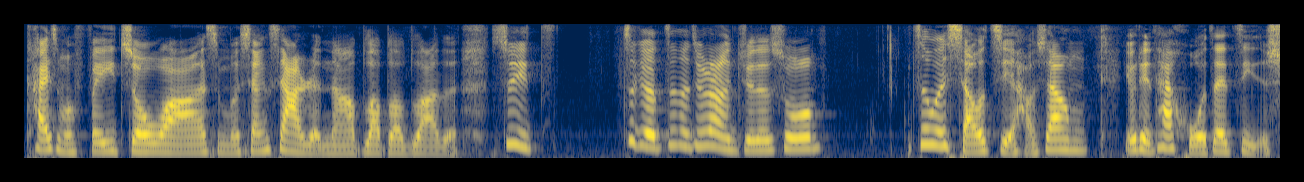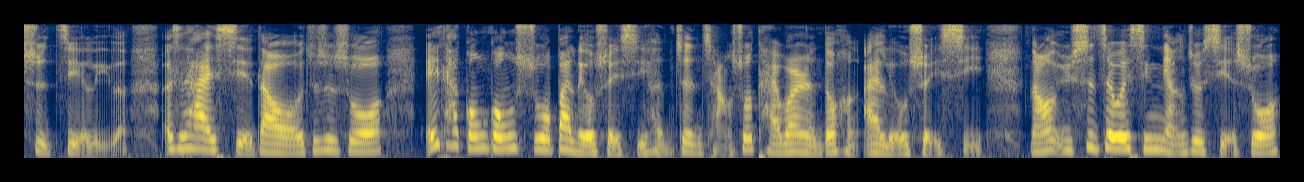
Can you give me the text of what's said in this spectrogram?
开什么非洲啊，什么乡下人啊，blah blah blah 的，所以这个真的就让人觉得说。这位小姐好像有点太活在自己的世界里了，而且她还写到，就是说，诶，她公公说办流水席很正常，说台湾人都很爱流水席，然后于是这位新娘就写说，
